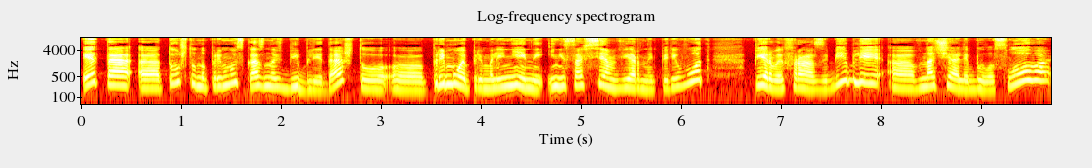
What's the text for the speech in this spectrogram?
это э, то, что напрямую сказано в Библии, да, что э, прямой, прямолинейный и не совсем верный перевод первой фразы Библии э, в начале было слово,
